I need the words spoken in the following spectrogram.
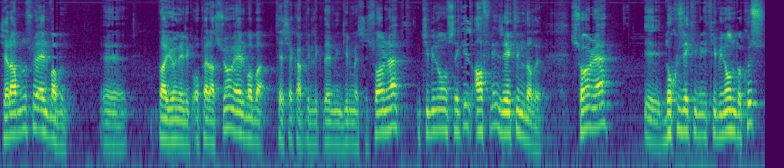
Cerablus ve Elbab'ın e, yönelik operasyon Elbaba TSK birliklerinin girmesi. Sonra 2018 Afrin Zeytin Dalı. Sonra e, 9 Ekim 2019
